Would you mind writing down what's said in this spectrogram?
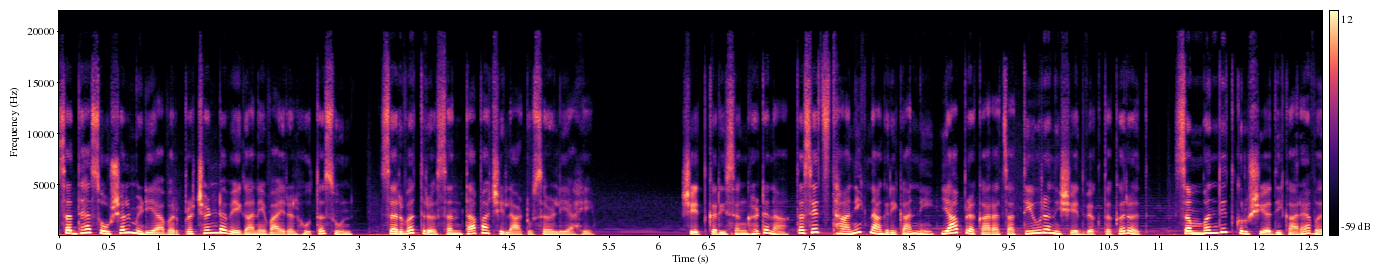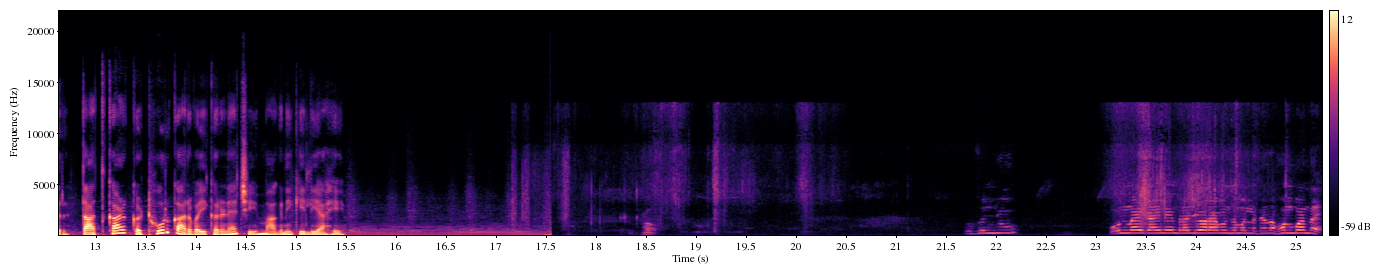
सध्या सोशल मीडियावर प्रचंड वेगाने व्हायरल होत असून सर्वत्र संतापाची लाट उसळली आहे. शेतकरी संघटना तसेच स्थानिक नागरिकांनी या प्रकाराचा तीव्र निषेध व्यक्त करत संबंधित कृषी अधिकाऱ्यावर तात्काळ कठोर कारवाई करण्याची मागणी केली आहे. संजू. फोन नाही काही नाही. रजेवर आहे म्हणजे म्हणलं त्याचा फोन बंद आहे.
